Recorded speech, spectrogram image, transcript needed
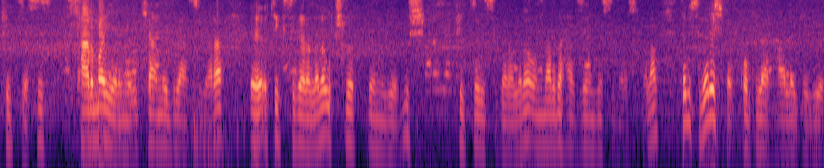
filtresiz sarma yerine ikame edilen sigara e, öteki sigaralara uçlu deniliyormuş. Filtreli sigaralara. Onlar daha zengin sigarası falan. Tabii sigara içmek popüler hale geliyor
